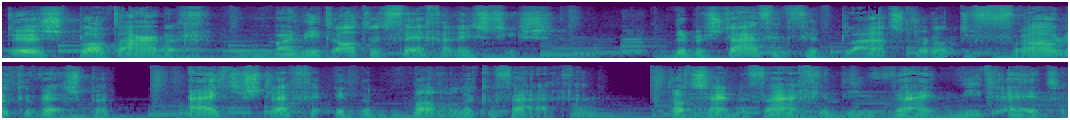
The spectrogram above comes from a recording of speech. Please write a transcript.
Dus plantaardig, maar niet altijd veganistisch. De bestuiving vindt plaats doordat de vrouwelijke wespen eitjes leggen in de mannelijke vijgen. Dat zijn de vijgen die wij niet eten.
